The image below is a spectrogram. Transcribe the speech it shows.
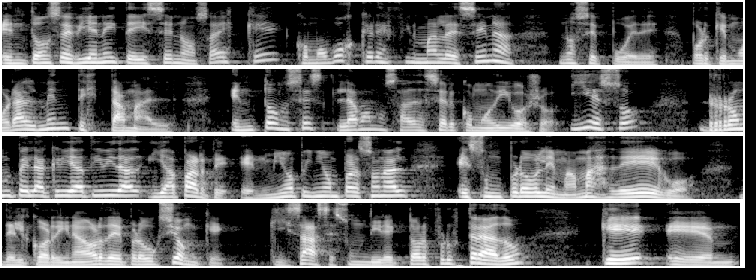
Entonces viene y te dice, no, ¿sabes qué? Como vos querés filmar la escena, no se puede, porque moralmente está mal. Entonces la vamos a hacer como digo yo. Y eso rompe la creatividad y aparte, en mi opinión personal, es un problema más de ego del coordinador de producción, que quizás es un director frustrado, que, eh,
